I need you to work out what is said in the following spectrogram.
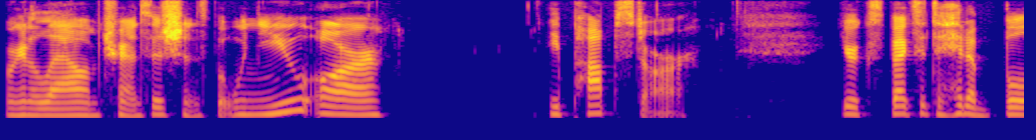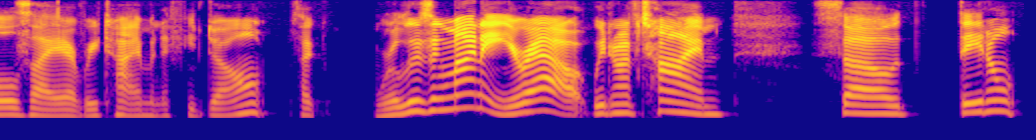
We're going to allow him transitions. But when you are a pop star, you're expected to hit a bullseye every time. And if you don't, it's like, we're losing money. You're out. We don't have time. So they don't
